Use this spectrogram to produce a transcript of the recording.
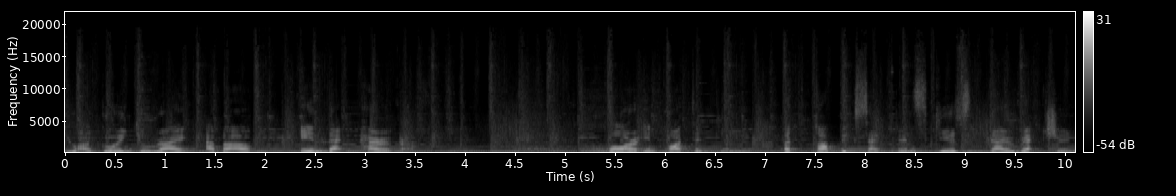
you are going to write about in that paragraph. More importantly, a topic sentence gives direction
